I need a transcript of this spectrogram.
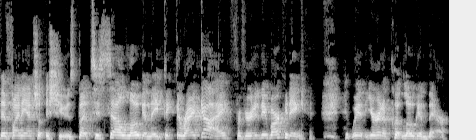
the financial issues. But to sell Logan, they pick the right guy. For if you're going to do marketing, you're going to put Logan there.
